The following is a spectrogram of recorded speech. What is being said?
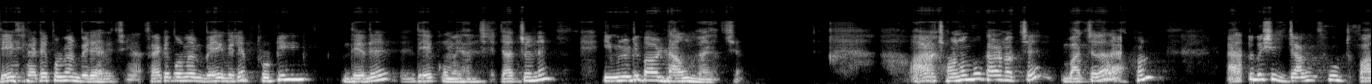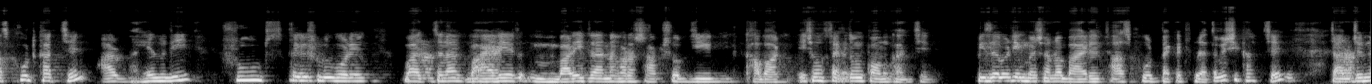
দেহে ফ্যাটের পরিমাণ বেড়ে যাচ্ছে। ফ্যাটের পরিমাণ বেড়ে গেলে প্রোটিন দেহে দেহে কমে যাচ্ছে। যার জন্য ইমিউনিটি পাওয়ার ডাউন হয়ে যাচ্ছে। আর ছ নম্বর কারণ হচ্ছে, বাচ্চারা এখন এত বেশি জাঙ্ক ফুড ফাস্ট ফুড খাচ্ছে। আর হেলদি ফ্রুটস থেকে শুরু করে বাচ্চারা বাইরের বাড়ির রান্না করা শাকসবজি, খাবার, এই সমস্ত একদম কম খাচ্ছে। প্রিজার্ভেটিভ মেশানো, বাইরের ফাস্ট ফুড প্যাকেট ফুড এত বেশি খাচ্ছে, যার জন্য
